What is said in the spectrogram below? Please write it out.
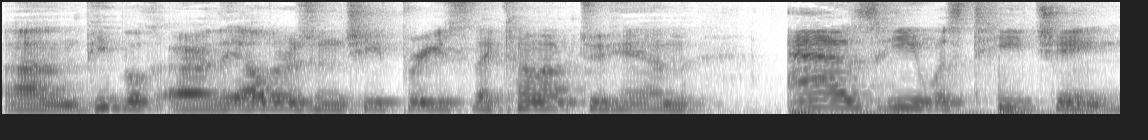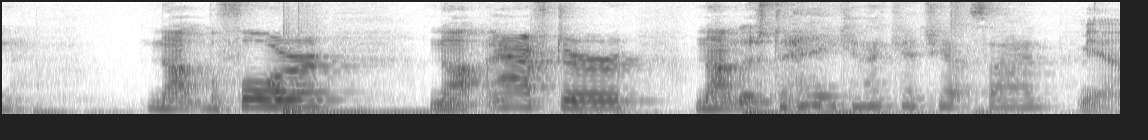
um, people, uh, the elders and chief priests, they come up to him as he was teaching, not before, not after, not just to, hey, can I catch you outside? Yeah.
